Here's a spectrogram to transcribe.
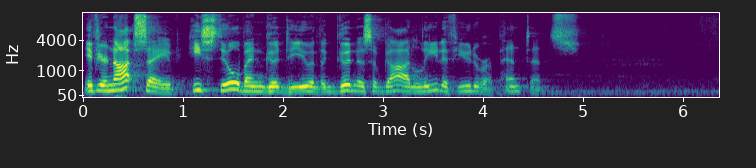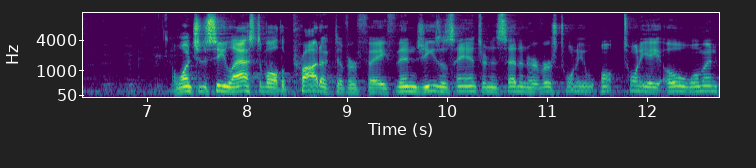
If you're not saved, he's still been good to you, and the goodness of God leadeth you to repentance. I want you to see, last of all, the product of her faith. Then Jesus answered and said in her verse 20, 28, O woman,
